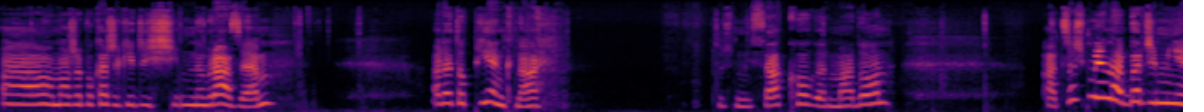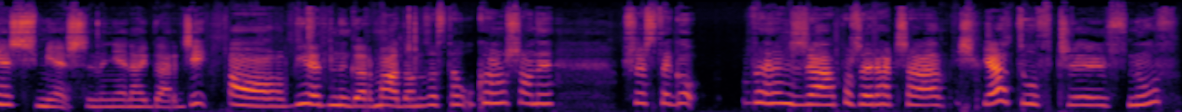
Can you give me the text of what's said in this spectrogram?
A, może pokażę kiedyś innym razem. Ale to piękne. Tu jest Misako, Garmadon. A coś mnie najbardziej mnie śmieszy, mnie najbardziej. O, biedny Garmadon został ukąszony przez tego węża, pożeracza światów czy snów.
